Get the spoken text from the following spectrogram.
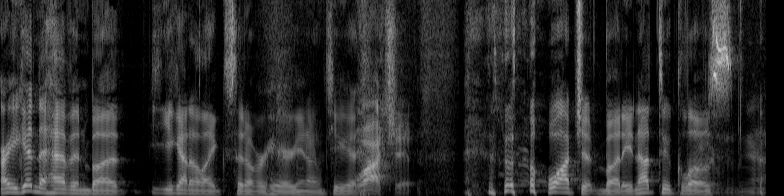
are you getting to heaven, but you gotta like sit over here, you know. You Watch it. watch it, buddy. Not too close. Yeah.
